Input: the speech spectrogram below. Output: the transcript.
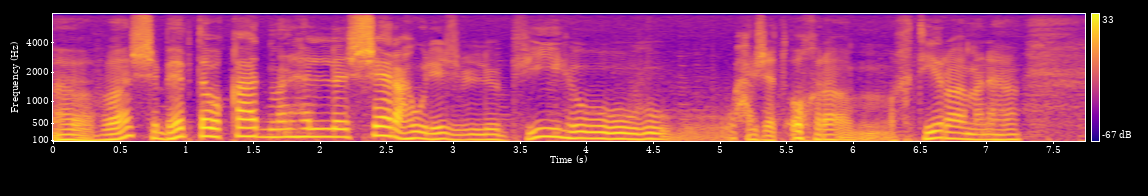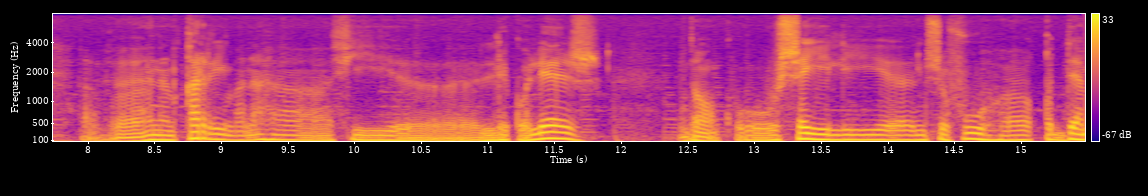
آه الشباب تو قاعد من الشارع هو اللي فيه وحاجات أخرى اختيره معناها. أنا نقري معناها في les collèges donc والشيء اللي نشوفوه قدام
